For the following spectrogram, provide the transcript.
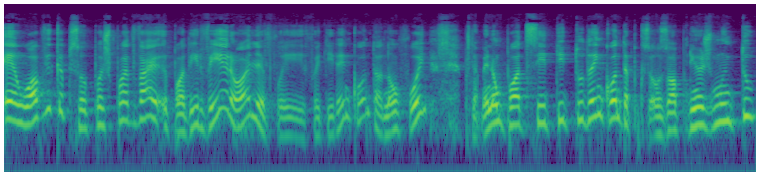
é óbvio que a pessoa depois pode, vai, pode ir ver, olha, foi, foi tido em conta ou não foi, porque também não pode ser tido tudo em conta, porque são as opiniões muito.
